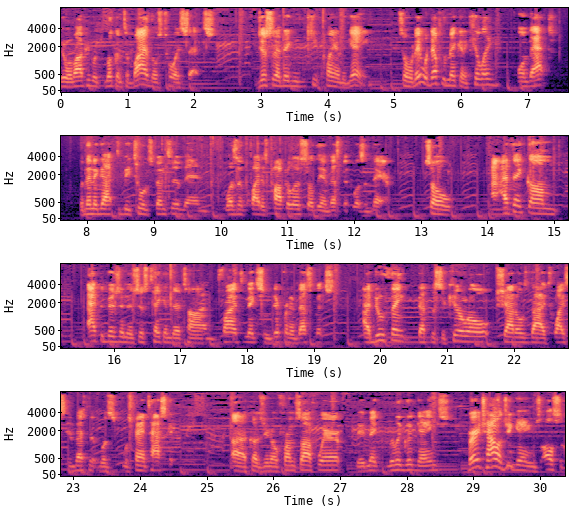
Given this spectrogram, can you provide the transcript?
there were a lot of people looking to buy those toy sets just so that they can keep playing the game. So they were definitely making a killing on that, but then it got to be too expensive and wasn't quite as popular, so the investment wasn't there. So I, think um, Activision is just taking their time, trying to make some different investments. I do think that the Sekiro Shadows Die Twice investment was was fantastic because uh, you know From Software they make really good games, very challenging games also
